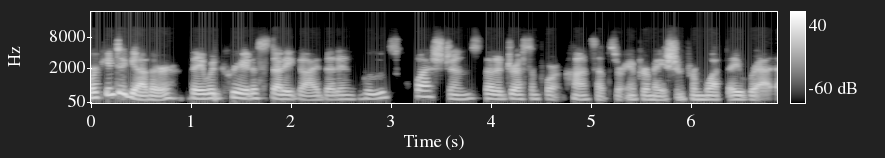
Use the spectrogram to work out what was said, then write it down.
Working together, they would create a study guide that includes questions that address important concepts or information from what they read.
